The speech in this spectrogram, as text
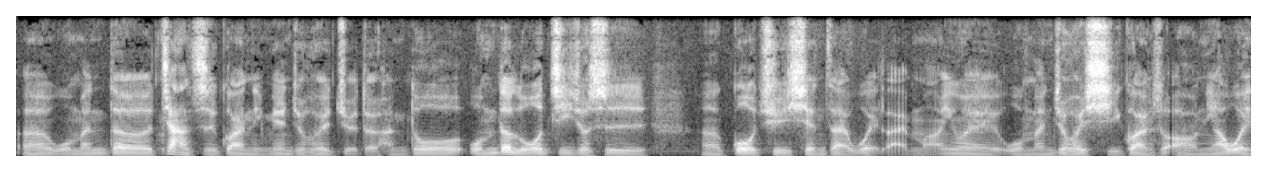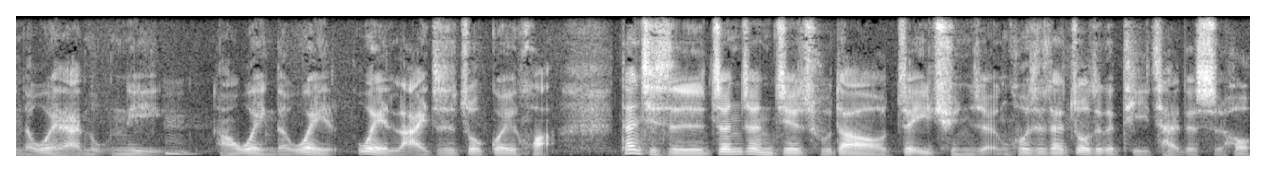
呃，我们的价值观里面就会觉得很多，我们的逻辑就是，呃，过去、现在、未来嘛。因为我们就会习惯说，哦，你要为你的未来努力，然后为你的未未来就是做规划。但其实真正接触到这一群人，或是在做这个题材的时候，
